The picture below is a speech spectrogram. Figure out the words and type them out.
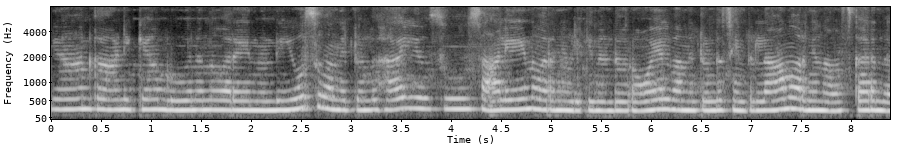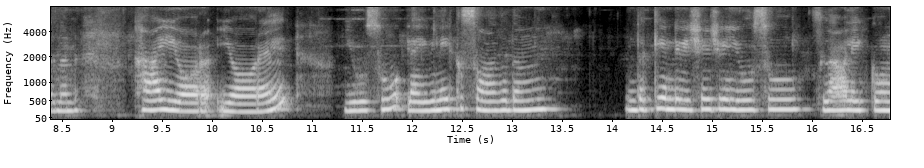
ഞാൻ കാണിക്കാം എന്ന് പറയുന്നുണ്ട്. യൂസ് വന്നിട്ടുണ്ട്. ഹായ് യൂസു. സാലേ എന്ന് പറഞ്ഞ് വിളിക്കുന്നുണ്ട്. റോയൽ വന്നിട്ടുണ്ട്. സിൻഡ്രില്ല എന്ന് പറഞ്ഞ് നമസ്കാരം തരുന്നുണ്ട്. ഹായ് യോർ യോറൽ. യൂസു ലൈവിലേക്ക് സ്വാഗതം. എന്തൊക്കെയുണ്ട് വിശേഷം? യൂസു അസ്സാം വലൈക്കും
